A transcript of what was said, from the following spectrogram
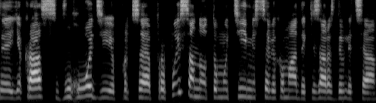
е, якраз в угоді про це прописано. Тому ті місцеві громади, які зараз дивляться е,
